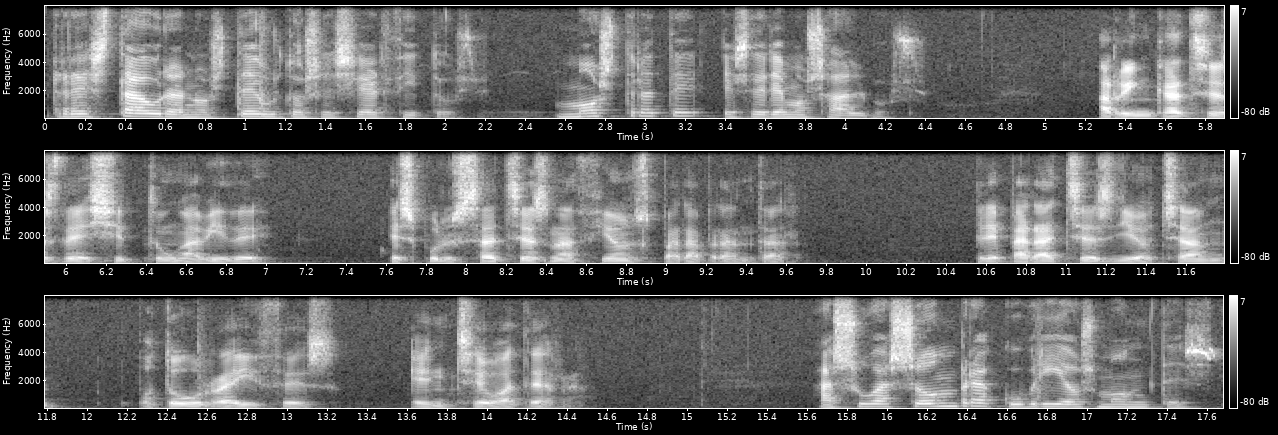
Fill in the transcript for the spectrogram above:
Restauranos, Deus dos exércitos, móstrate e seremos salvos. Arrincaches de Exipto unha vide, expulsaches nacións para plantar preparaches o chan, botou raíces, encheu a terra. A súa sombra cubría os montes,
